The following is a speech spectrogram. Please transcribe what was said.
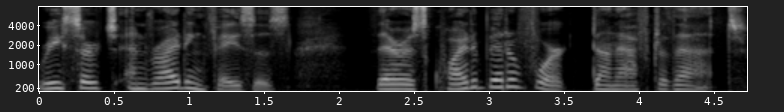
research, and writing phases, there is quite a bit of work done after that.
